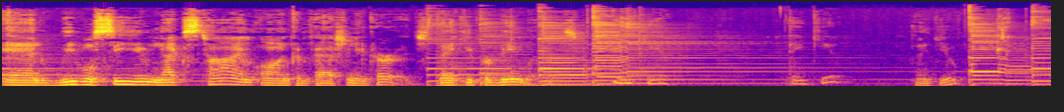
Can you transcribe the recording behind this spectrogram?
And we will see you next time on Compassion and Courage. Thank you for being with us. Thank you. Thank you. Thank you.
